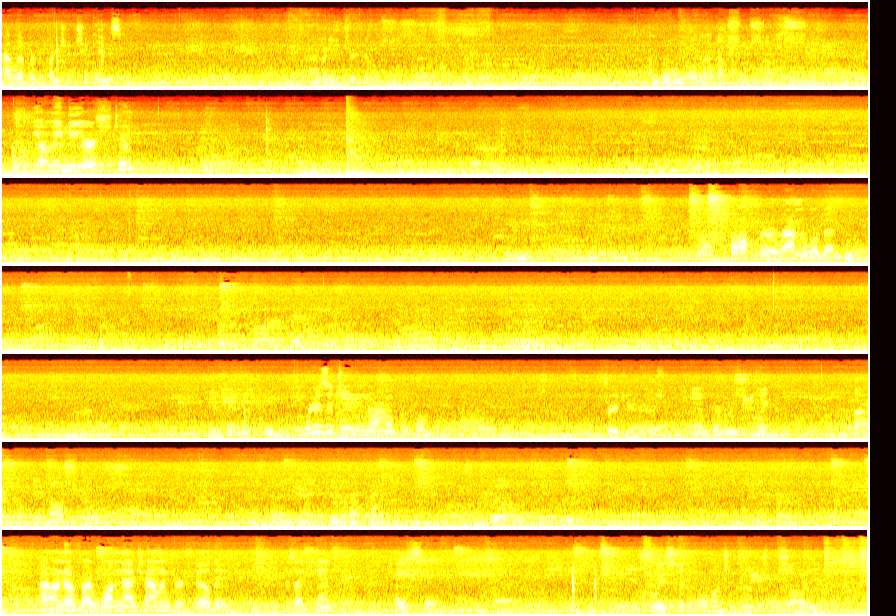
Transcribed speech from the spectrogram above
I live with a bunch of chickens. How many chickens? I'm the only one that has some sense. You want me to do yours too? So I'll toss her around a little bit. What does it do to normal people? Straight to your nose? And burns like back up your nostrils. That part. I don't know if I won that challenge or failed it because I can't taste it. You just wasted a whole bunch of good wasabi.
